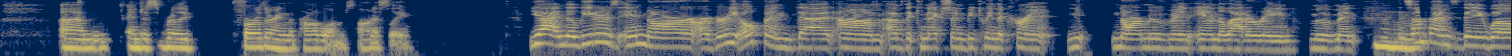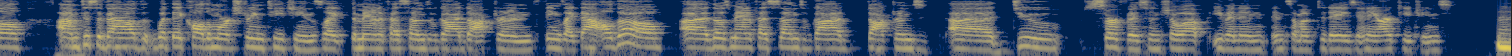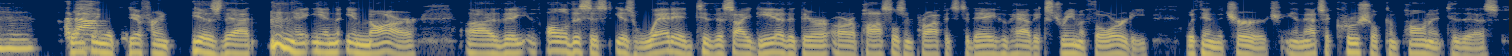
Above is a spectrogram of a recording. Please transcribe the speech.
Um, and just really furthering the problems, honestly. Yeah, and the leaders in NAR are very open that um, of the connection between the current NAR movement and the latter rain movement. Mm-hmm. And sometimes they will um, disavow what they call the more extreme teachings, like the manifest sons of God doctrine, things like that. Although uh, those manifest sons of God doctrines uh, do surface and show up even in, in some of today's NAR teachings. Mm-hmm. About- One thing that's different is that in in NAR, uh, the all of this is is wedded to this idea that there are apostles and prophets today who have extreme authority within the church, and that's a crucial component to this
